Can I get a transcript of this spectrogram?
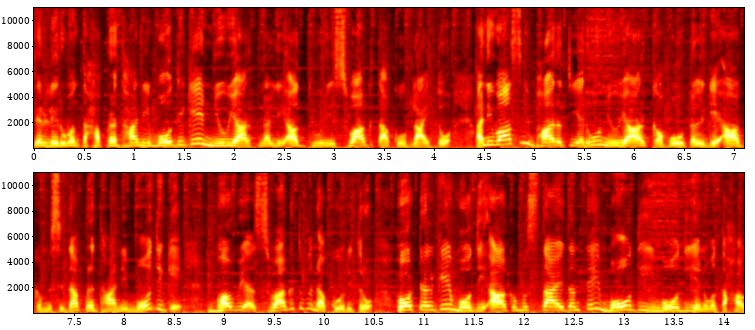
ತೆರಳಿರುವಂತಹ ಪ್ರಧಾನಿ ಮೋದಿಗೆ ನ್ಯೂಯಾರ್ಕ್ನಲ್ಲಿ ಅದ್ದೂರಿ ಸ್ವಾಗತ ಕೋರಲಾಯಿತು. ಅನಿವಾಸಿ ಭಾರತೀಯರು ನ್ಯೂಯಾರ್ಕ್ ಹೋಟೆಲ್ಗೆ ಆಗಮಿಸಿದ ಪ್ರಧಾನಿ ಮೋದಿಗೆ ಭವ್ಯ ಸ್ವಾಗತವನ್ನು ಕೋರಿದರು. ಹೋಟೆಲ್ಗೆ ಮೋದಿ ಆಗಮಿಸ್ತಾ ಇದ್ದಂತೆ ಮೋದಿ ಮೋದಿ ಎನ್ನುವಂತಹ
